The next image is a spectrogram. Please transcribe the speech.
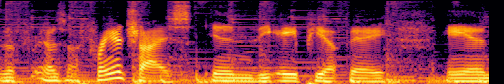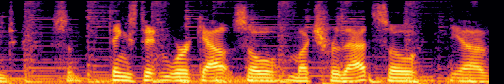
the, as a franchise in the APFA. And some things didn't work out so much for that. So, yeah,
